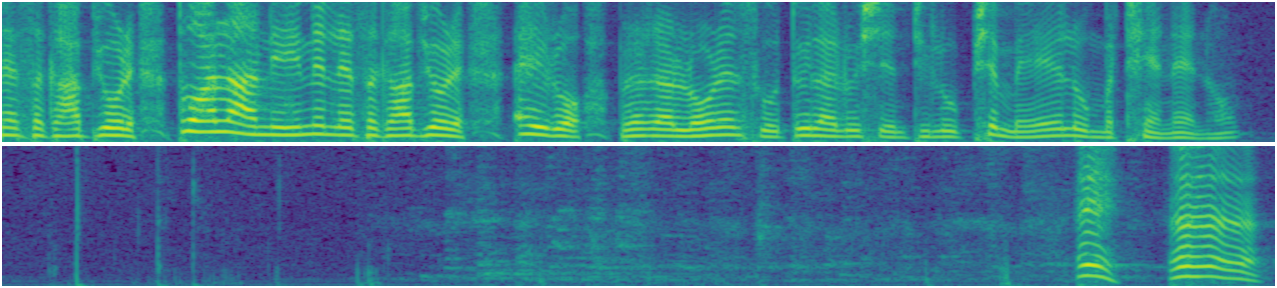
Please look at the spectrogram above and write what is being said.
နဲ့စကားပြောတယ်သွားလာနေနဲ့လဲစကားပြောတယ်အဲ့တော့ brother Lawrence ကိုတွေးလိုက်လို့ရှိရင်ဒီလိုဖြစ်မယ်လို့မထင်နဲ့နော်ဟေးဟဲ့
